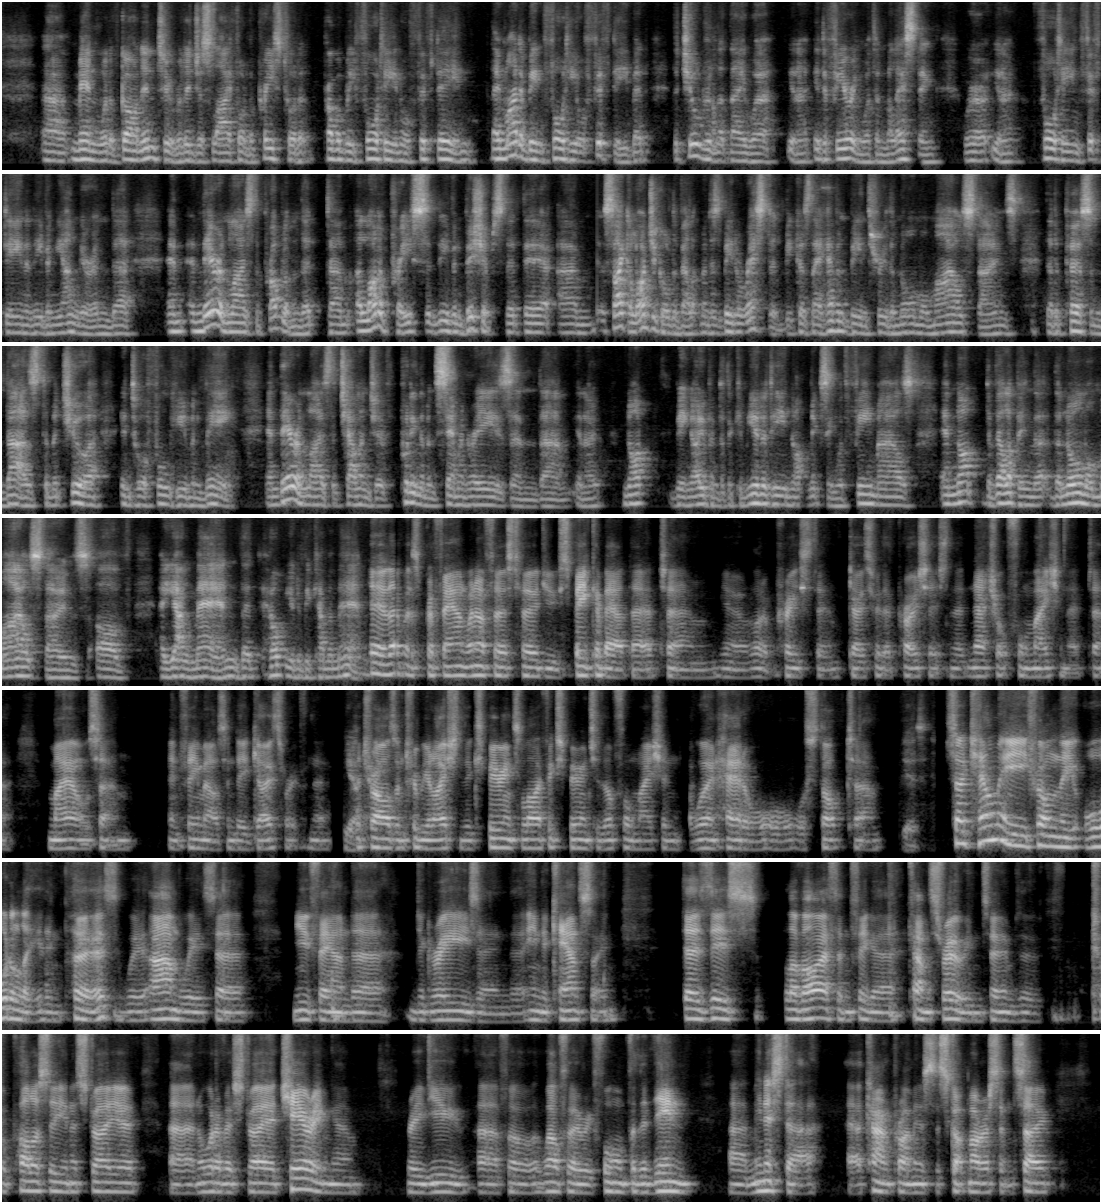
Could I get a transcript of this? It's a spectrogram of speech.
uh, men would have gone into religious life or the priesthood at probably 14 or 15, they might have been 40 or 50, but the children that they were, you know, interfering with and molesting were you know 14 15 and even younger. And uh, and and therein lies the problem that um, a lot of priests and even bishops that their um, psychological development has been arrested because they haven't been through the normal milestones that a person does to mature into a full human being. And therein lies the challenge of putting them in seminaries and um, you know not being open to the community not mixing with females and not developing the, the normal milestones of a young man that help you to become a man. Yeah, that was profound. When I first heard you speak about that, um, you know, a lot of priests um, go through that process and that natural formation that uh, males um, and females indeed go through. The, Yeah. the trials and tribulations, experience, life experiences of formation weren't had or, or, or stopped. Um, Yes. So tell me from the orderly in Perth, we're armed with uh, newfound uh, degrees and uh, into counselling. Does this Leviathan figure come through in terms of social policy in Australia, uh, an Order of Australia chairing um, review uh, for welfare reform for the then uh, minister, current Prime Minister Scott Morrison? So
